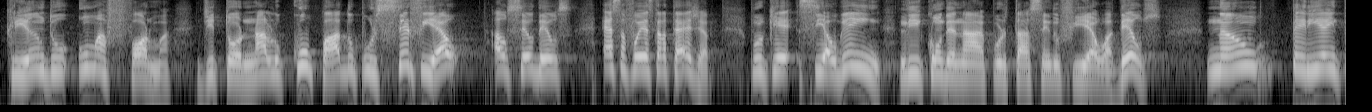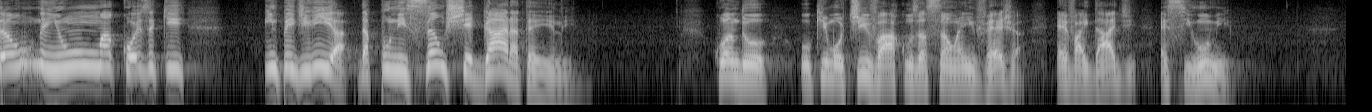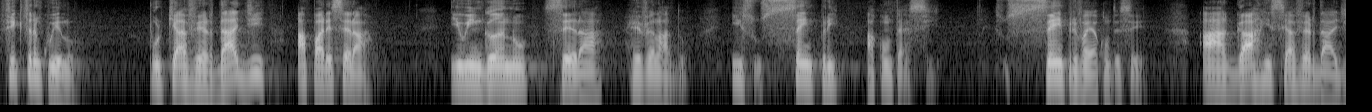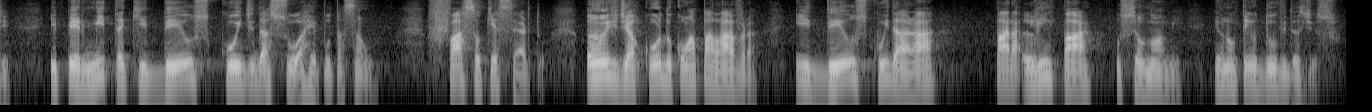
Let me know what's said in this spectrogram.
criando uma forma de torná-lo culpado por ser fiel ao seu Deus. Essa foi a estratégia. Porque se alguém lhe condenar por estar sendo fiel a Deus, não teria então nenhuma coisa que impediria da punição chegar até ele. Quando o que motiva a acusação é inveja, é vaidade, é ciúme, fique tranquilo, porque a verdade aparecerá e o engano será revelado. Isso sempre acontece. Isso sempre vai acontecer. Agarre-se à verdade e permita que Deus cuide da sua reputação. Faça o que é certo. Ande de acordo com a palavra e Deus cuidará para limpar o seu nome. Eu não tenho dúvidas disso.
